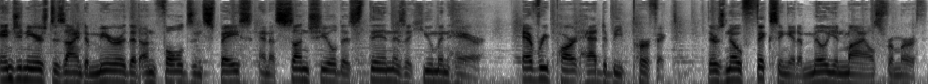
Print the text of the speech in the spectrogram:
Engineers designed a mirror that unfolds in space and a sunshield as thin as a human hair. Every part had to be perfect. There's no fixing it a million miles from Earth.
